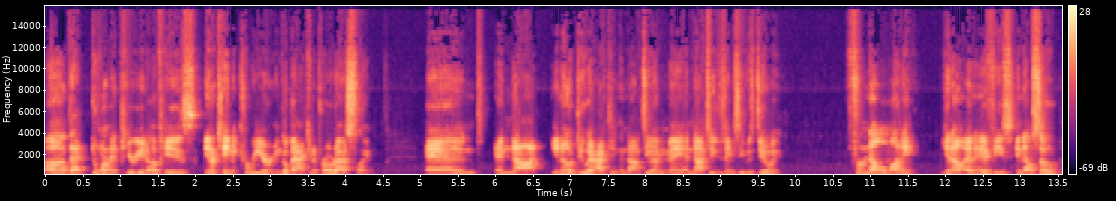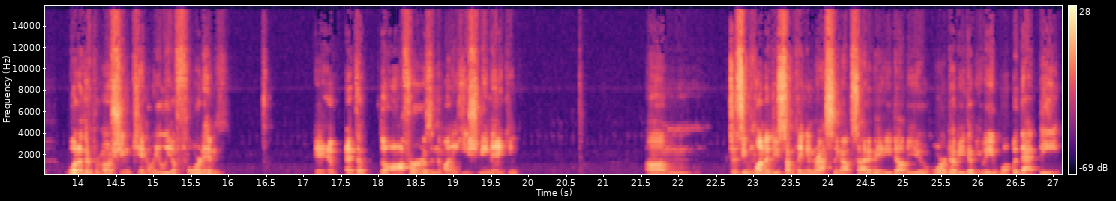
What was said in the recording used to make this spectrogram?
uh, that dormant period of his entertainment career and go back into pro wrestling and and not you know do acting and not do MMA and not do the things he was doing for no money, you know. And if he's and also what other promotion can really afford him at the the offers and the money he should be making? Um, does he want to do something in wrestling outside of AEW or WWE? What would that be?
